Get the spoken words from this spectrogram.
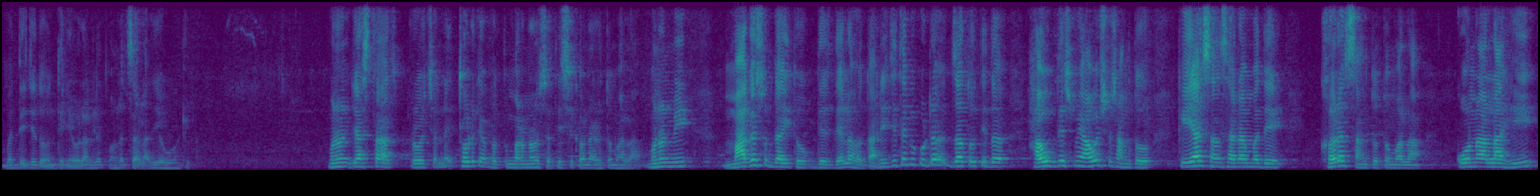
बंदीचे दोन तीन येऊ लागलेत मला चला येऊ म्हटलं. म्हणून जास्त आज प्रवचन नाही थोडक्यात फक्त मरणानुसती शिकवणार आहे तुम्हाला. म्हणून मी मागंसुद्धा इथं उपदेश दिला होता आणि जिथे मी कुठं जातो तिथं हा उपदेश मी अवश्य सांगतो की या संसारामध्ये खरंच सांगतो तुम्हाला कोणालाही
